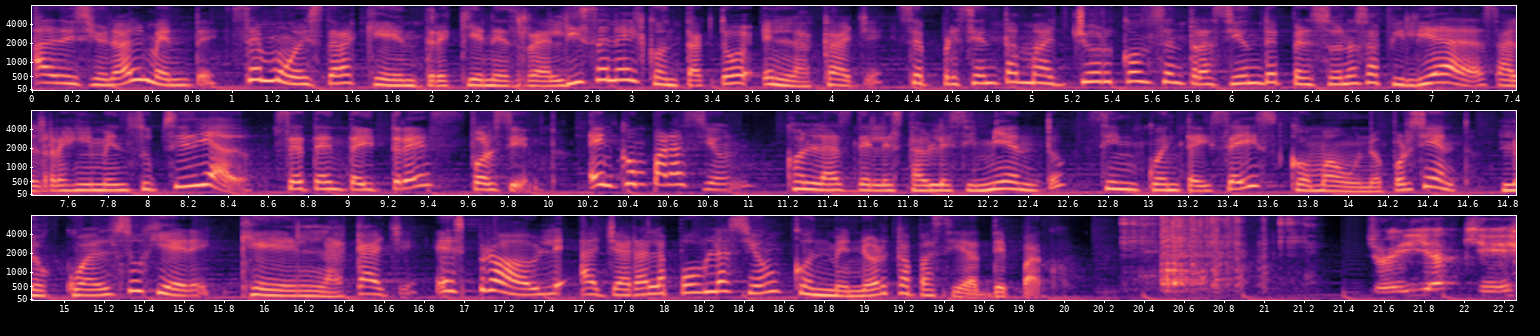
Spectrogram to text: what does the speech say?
Adicionalmente, se muestra que entre quienes realizan el contacto en la calle se presenta mayor concentración de personas afiliadas al régimen subsidiado, 73%, en comparación con las del establecimiento, 56,1%, lo cual sugiere que en la calle es probable hallar a la población con menor capacidad de pago yo diría que,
